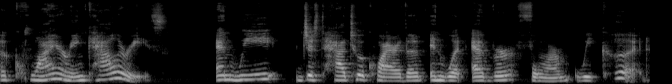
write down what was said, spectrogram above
acquiring calories and we just had to acquire them in whatever form we could.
